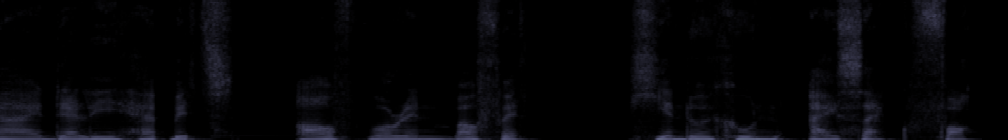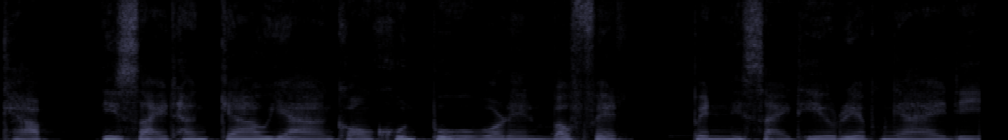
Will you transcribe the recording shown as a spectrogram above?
Nine Daily Habits of Warren Buffett เขียนโดยคุณไอแซคฟอกครับ นิสัยทั้ง 9 อย่างของคุณปู่วอร์เรนบัฟเฟตเป็นนิสัยที่เรียบง่ายดี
